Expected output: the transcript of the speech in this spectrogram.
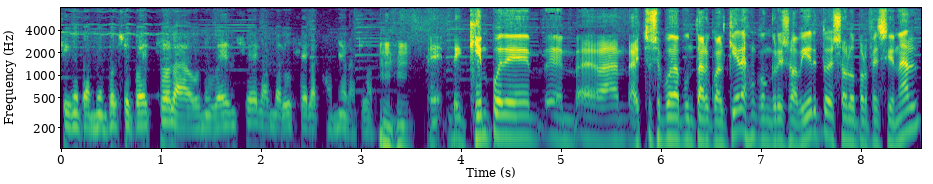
sino también por supuesto la onubense, la andaluza y la española, claro. Ujú. Eh, ¿Quién puede, eh, a a esto se puede apuntar cualquiera? ¿Es un congreso abierto? ¿Es solo profesional?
